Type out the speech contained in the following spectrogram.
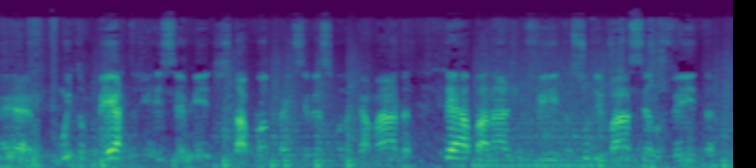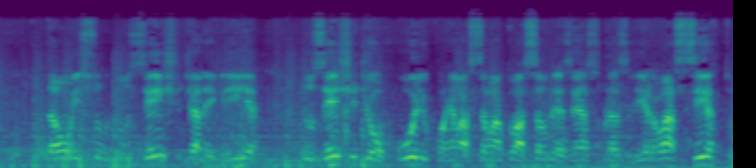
é, muito perto de receber, de estar pronto para receber a segunda camada, terraplanagem feita, subbase sendo feita. Então isso nos enche de alegria, nos enche de orgulho com relação à atuação do Exército Brasileiro, ao acerto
